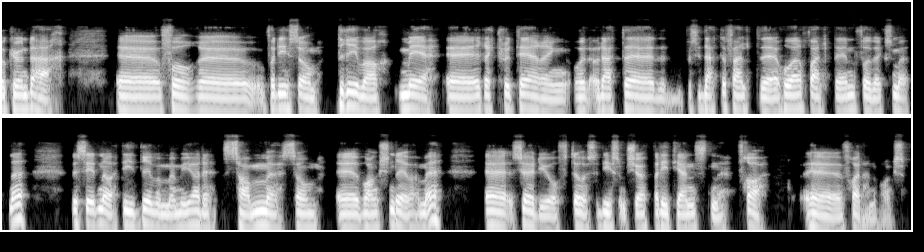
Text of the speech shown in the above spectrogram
og kunde her. For, for, de som driver med rekruttering og, og dette, dette feltet, HR-feltet innenfor virksomhetene, ved siden av at de driver med mye av det samme som bransjen driver med, så er det jo ofte også de som kjøper de tjenestene fra, eh, fra denne bransjen.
